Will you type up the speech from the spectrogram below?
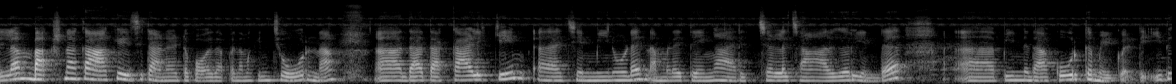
എല്ലാം ഭക്ഷണമൊക്കെ ആക്കി വെച്ചിട്ടാണ് കേട്ടോ പോയത്. അപ്പോൾ നമുക്കിനി ചോറിനാം അതാ തക്കാളിക്കയും ചെമ്മീനൂടെ നമ്മുടെ തേങ്ങ അരച്ചുള്ള ചാറുകറിയുണ്ട്. പിന്നെ ഇതാ കൂർക്ക മെഴുക്കുവരട്ടി. ഇത്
